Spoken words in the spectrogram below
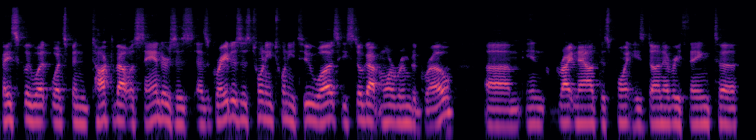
basically what what's been talked about with Sanders is as great as his 2022 was, he's still got more room to grow. Um, and right now at this point, he's done everything to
